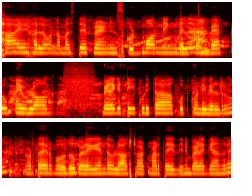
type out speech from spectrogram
ಹಾಯ್ ಹಲೋ ನಮಸ್ತೆ friends good morning welcome back to my vlog ಬೆಳಗ್ಗೆ ಟೀ ಕುಡಿತಾ ಕೂತ್ಕೊಂಡಿವಿ ಎಲ್ಲರೂ ನೋಡ್ತಾ ಇರ್ಬೋದು ಬೆಳಗ್ಗೆಯಿಂದ ವ್ಲಾಗ್ ಸ್ಟಾರ್ಟ್ ಮಾಡ್ತಾ ಇದ್ದೀನಿ. ಬೆಳಗ್ಗೆ ಅಂದರೆ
